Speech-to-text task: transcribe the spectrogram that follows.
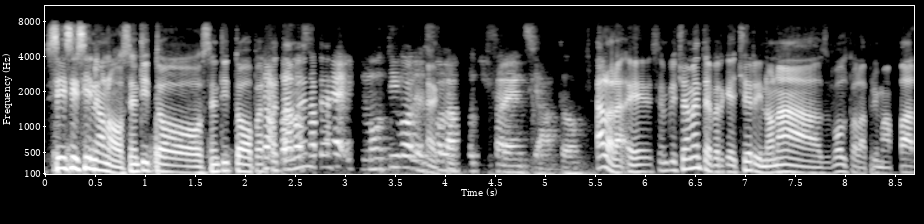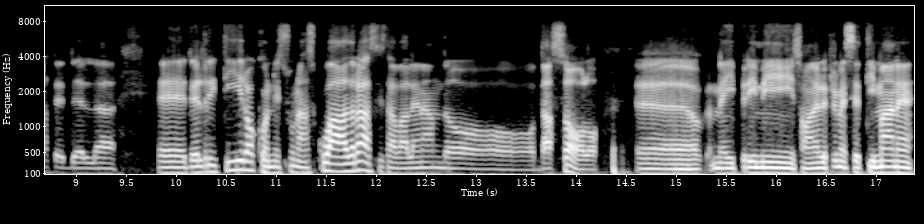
Sì, sì, sì, no, no, ho sentito, sentito perfettamente. No, sapere il motivo del ecco. suo lavoro differenziato. Allora, eh, semplicemente perché Cerri non ha svolto la prima parte del, eh, del ritiro con nessuna squadra, si stava allenando da solo eh, primi, insomma, nelle prime settimane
